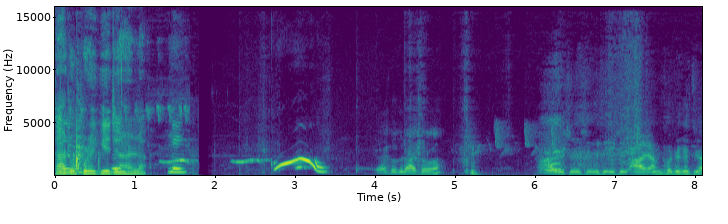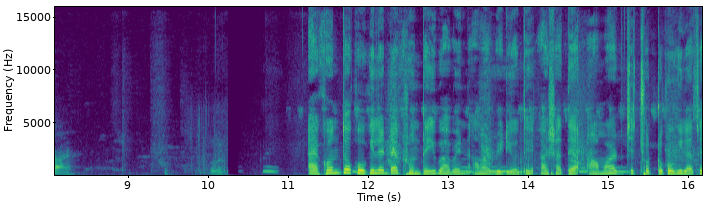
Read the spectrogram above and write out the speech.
তার উপরে গিয়ে জানালা। আয়, আমি ধরে রেখেছি, আয়। এখন তো কোকিলের ডাক শুনতেই পাবেন আমার ভিডিওতে আর সাথে আমার যে ছোট্ট কোকিল আছে,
